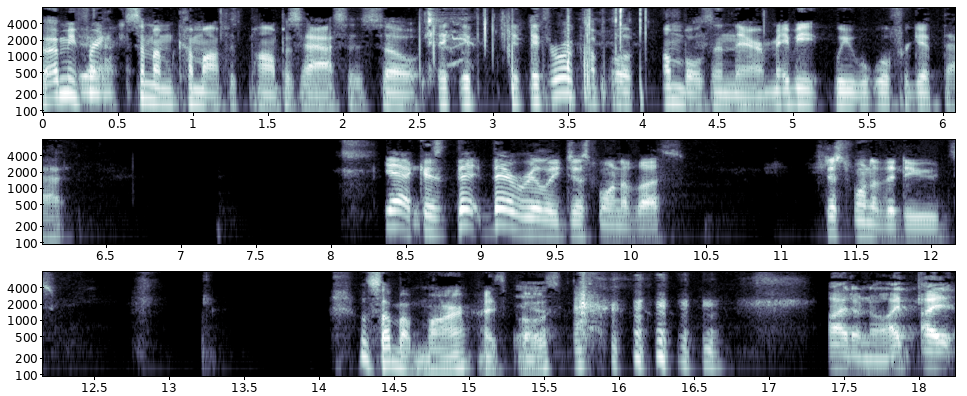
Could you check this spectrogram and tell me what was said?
I mean, Yeah. frankly, some of them come off as pompous asses. So if, if, if they throw a couple of humbles in there, maybe we will forget that. Yeah, because they, they're really just one of us, just one of the dudes. Well, some of them are, I suppose. I don't know. I, I,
